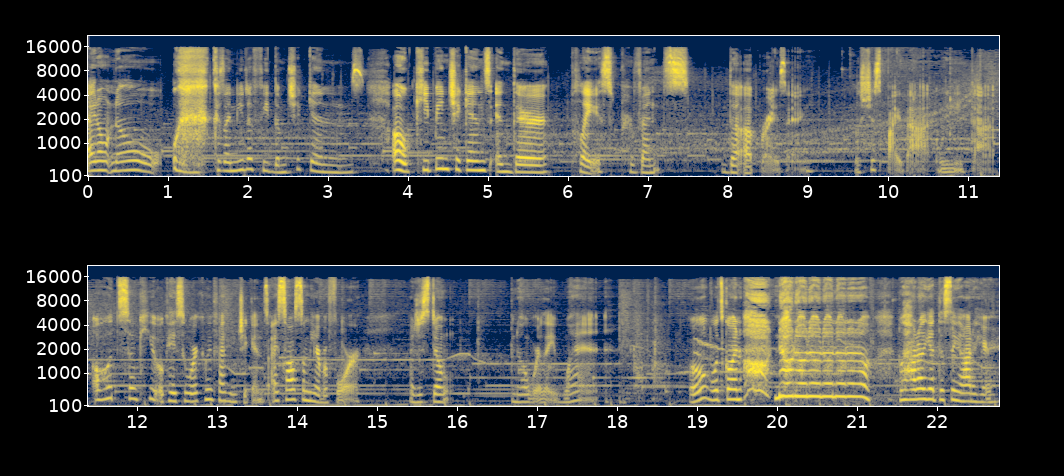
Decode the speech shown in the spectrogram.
I don't know. Because I need to feed them chickens. Oh, keeping chickens in their place prevents the uprising. Let's just buy that. We need that. Oh, it's so cute. Okay, so where can we find some chickens? I saw some here before. I just don't know where they went. Oh, what's going on? no, no, no, no, no, no, no. How do I get this thing out of here?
